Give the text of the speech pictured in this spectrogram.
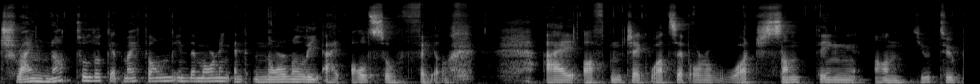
try not to look at my phone in the morning, and normally I also fail. I often check WhatsApp or watch something on YouTube.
